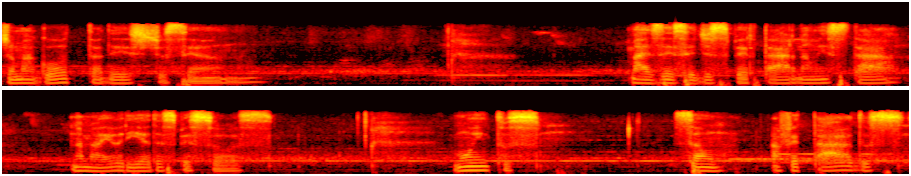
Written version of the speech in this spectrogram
de uma gota deste oceano. Mas esse despertar não está na maioria das pessoas. Muitos são afetados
